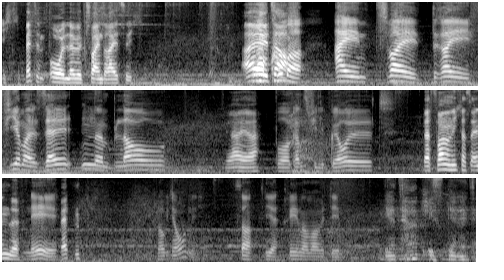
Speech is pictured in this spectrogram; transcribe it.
Ich wette... Oh, Level 32. Oh, Alter! guck mal. Ein, zwei, drei, viermal selten, Blau. Ja, ja. Boah, ganz viel Gold. Das war noch nicht das Ende. Nee, Wetten. glaube ich auch nicht. So, hier, reden wir mal mit dem. Der Tag ist gerettet.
